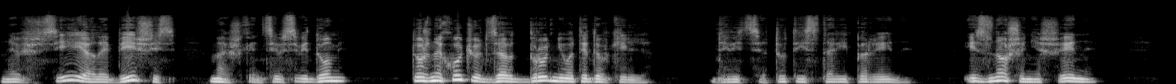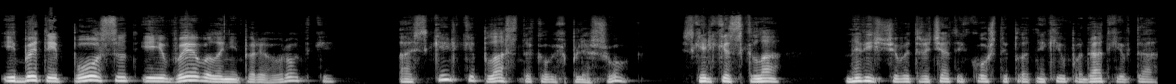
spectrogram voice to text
Не всі, але більшість мешканців свідомі, тож не хочуть забруднювати довкілля. Дивіться, тут і старі перини, і зношені шини, і битий посуд, і вивалені перегородки. А скільки пластикових пляшок, скільки скла, навіщо витрачати кошти платників податків та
